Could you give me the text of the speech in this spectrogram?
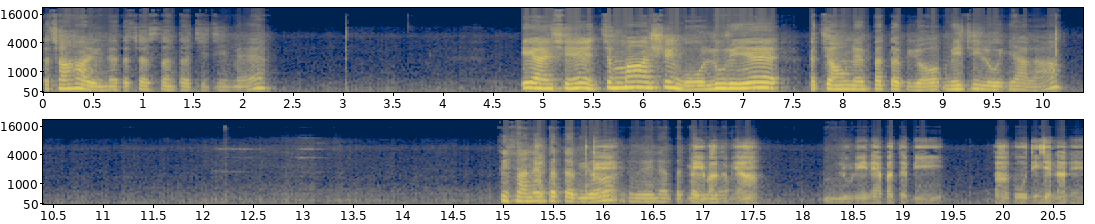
တခြားဟာတွေနဲ့တစ်ချက်စမ်းသပ်ကြည့်ကြည့်မယ် AI ရှင်ကျမရှင်ကိုလူတွေရဲ့အကြောင်းနဲ့ပတ်သက်ပြီးတော့မေးကြည့်လို့ရလား သင်္ချာနဲ့ပတ်သက်ပြီးတော့လူတွေနဲ့ပတ်သက်မေးပြီးပါတော့ခင်ဗျာလူတွေနဲ့ပတ်သက်ပြီးဘာကိုတည်ခြင်းတာလဲ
